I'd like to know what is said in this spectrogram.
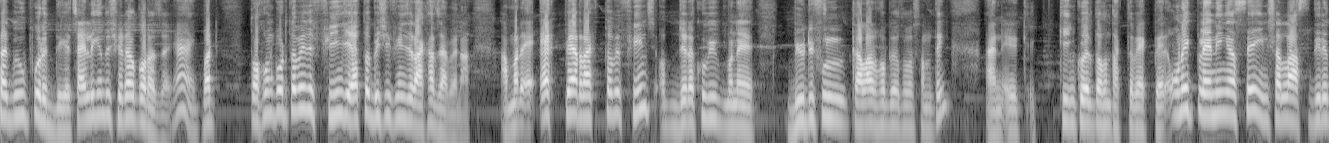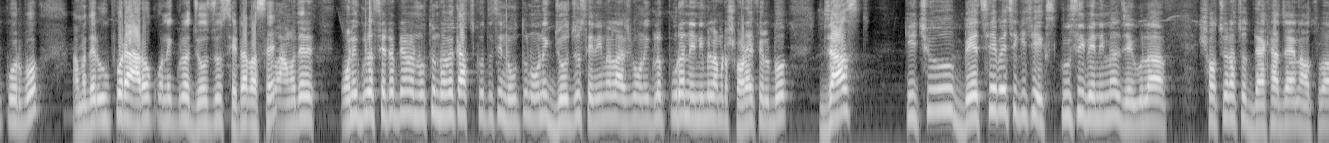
থাকবে উপরের দিকে, চাইলে কিন্তু সেটাও করা যায় হ্যাঁ? বাট তখন করতে হবে যে ফিঞ্জ এত বেশি ফিঞ্জ রাখা যাবে না। আমার এক পেয়ার রাখতে হবে ফিঞ্জ যেটা খুবই মানে বিউটিফুল কালার হবে অথবা সামথিং অ্যান্ড কিং কোয়েল তখন থাকতে হবে এক পেয়ার অনেক প্ল্যানিং আছে ইনশাল্লাহ আস্তে ধীরে করব। আমাদের উপরে আরও অনেকগুলো জোস জোস সেট আছে। আমাদের অনেকগুলো সেট আপ নিয়ে আমরা নতুনভাবে কাজ করতেছি, নতুন অনেক জোস জোস এনিমেল আসবে, অনেকগুলো পুরান এনিমেল আমরা সরাই ফেলব। জাস্ট কিছু বেছে বেছে কিছু এক্সক্লুসিভ এনিমেল যেগুলো সচরাচর দেখা যায় না অথবা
